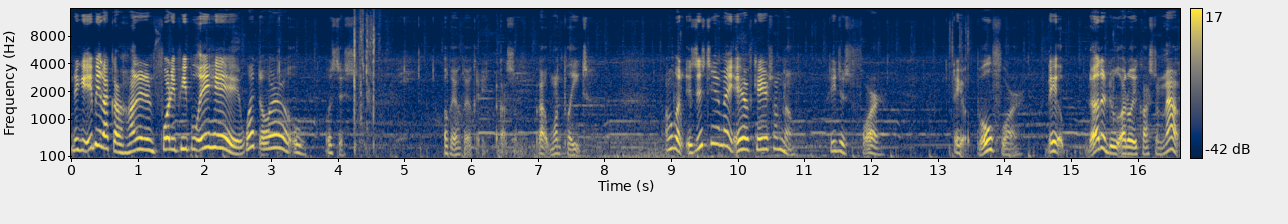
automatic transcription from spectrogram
nigga, it be like 140 people in here. What the world? Oh, what's this? Okay, okay, okay. I got some. I got one plate. Oh, what? Is this teammate AFK or something? No. He just far. They both far. They the other dude all the way cost him out.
